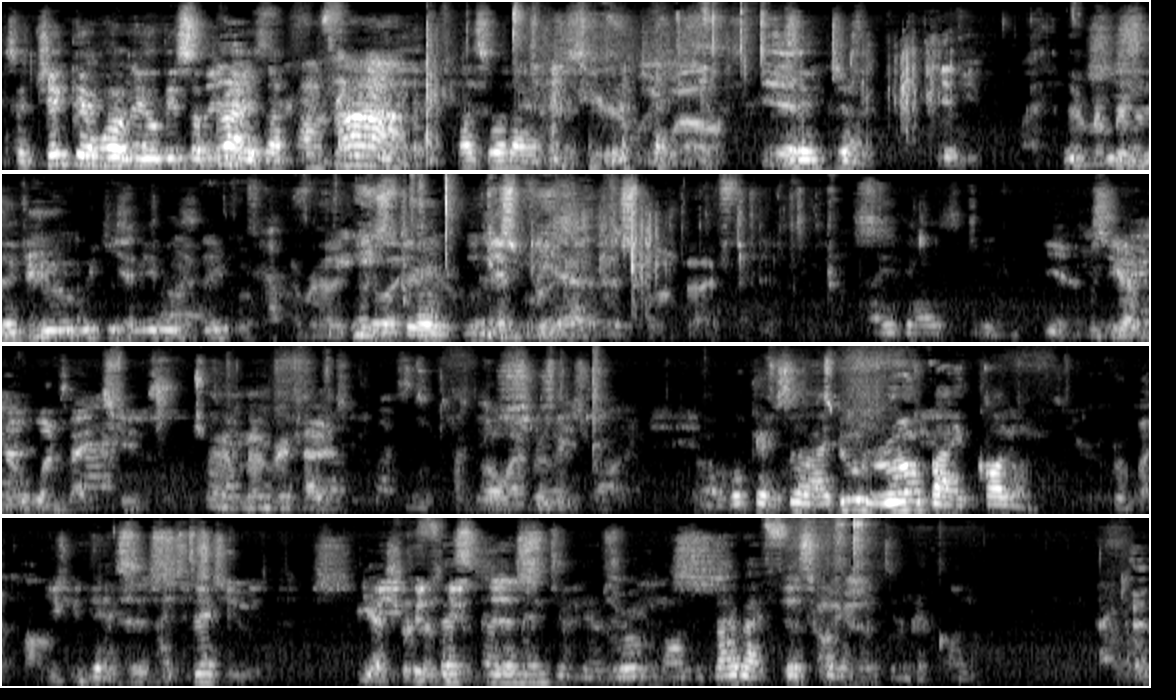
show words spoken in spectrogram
So check your work. You'll be surprised that aha, that's what I. Terribly well. Good job. Yeah. Which remember is the the group? Which is middle I group? remember how it Yes, was. sir. This one, yeah, this one, but I found it. Guys? Yeah, so you have no one by two. trying to remember how to. Oh, I wrote these. Oh, okay, so I do row by column. Wrote my column. You can do Yes, this I as take- Yeah, You so could do First this. element in the row multiply by first This element in the column. Okay.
